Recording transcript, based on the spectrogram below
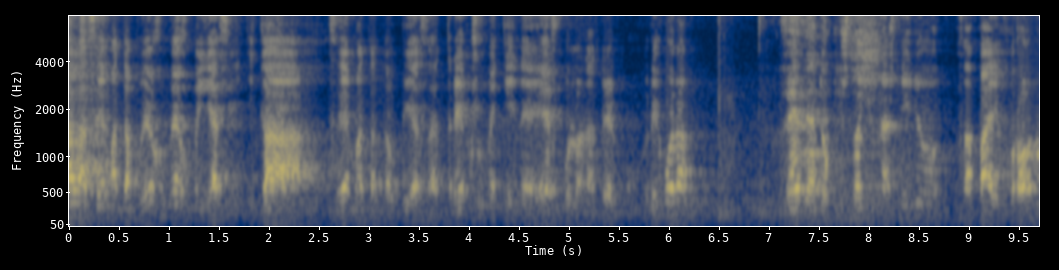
Άλλα θέματα που έχουμε, έχουμε για αθλητικά θέματα τα οποία θα τρέξουμε και είναι εύκολο να τρέχουν γρήγορα. Βέβαια το κλειστό γυμναστήριο θα πάρει χρόνο,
